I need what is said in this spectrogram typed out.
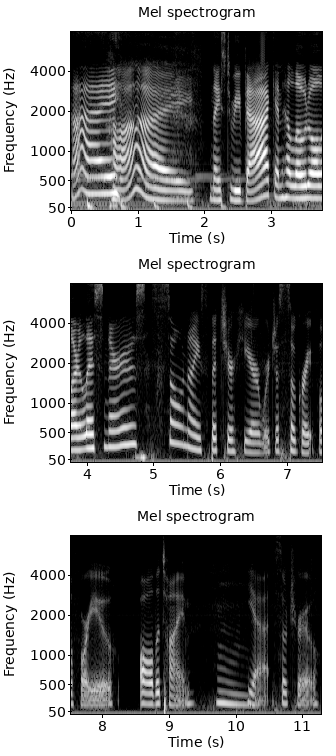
Hi. Hi. Nice to be back and hello to all our listeners. So nice that you're here. We're just so grateful for you all the time. Hmm. Yeah, so true.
